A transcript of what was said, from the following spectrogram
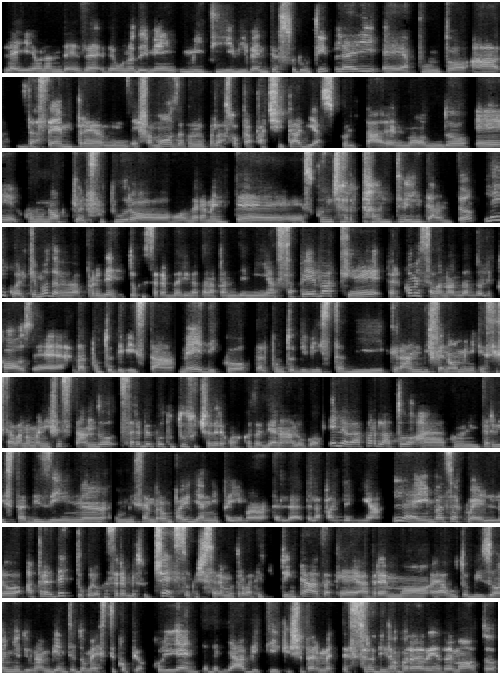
lei è olandese ed è uno dei miei miti viventi assoluti. Lei è appunto ha da sempre mm, è famosa proprio per la sua capacità di ascoltare il mondo e con un occhio al futuro veramente sconcertante ogni tanto. Lei in qualche modo aveva predetto che sarebbe arrivata la pandemia, sapeva che per come stavano andando le cose dal punto di vista medico, dal punto di vista di grandi fenomeni che si stavano manifestando, sarebbe potuto succedere qualcosa di analogo e ne aveva parlato eh, con un'intervista un'intervista di Zin, mi sembra un paio di anni prima del, della pandemia. Lei, in base a quello, ha predetto quello che sarebbe successo, che ci saremmo trovati tutti in casa, che avremmo eh, avuto bisogno di un ambiente domestico più accogliente, degli abiti che ci permettessero di lavorare in remoto.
